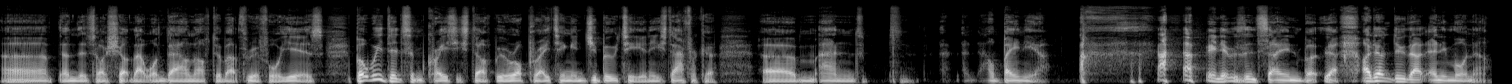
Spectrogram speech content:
Uh, and so I shut that one down after about three or four years. But we did some crazy stuff. We were operating in Djibouti in East Africa um, and, and Albania. I mean, it was insane, but yeah, I don't do that anymore now.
